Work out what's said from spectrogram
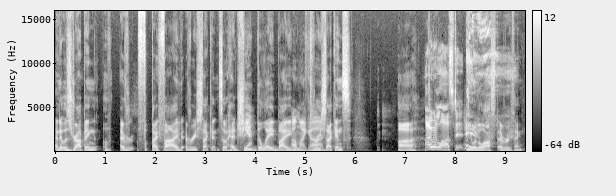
and it was dropping every f- by 5 every second. So had she Yeah. delayed by Oh my God. 3 God. Seconds, i would have lost it you would have lost everything.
